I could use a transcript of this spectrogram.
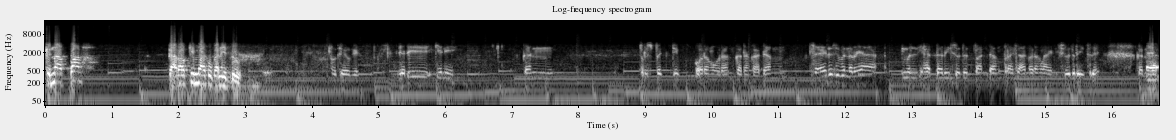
kenapa Kak Rocky melakukan itu? Oke, oke. Jadi gini, kan perspektif orang-orang kadang-kadang saya itu sebenarnya melihat dari sudut pandang perasaan orang lain sebenarnya itu deh. Karena Eh.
